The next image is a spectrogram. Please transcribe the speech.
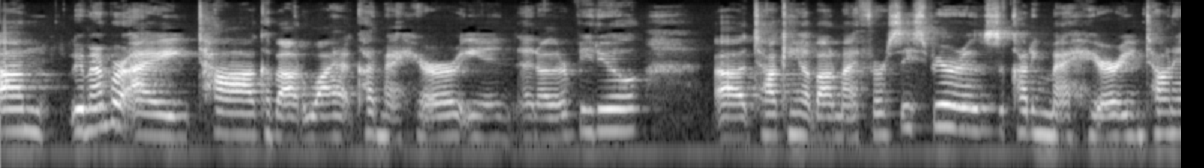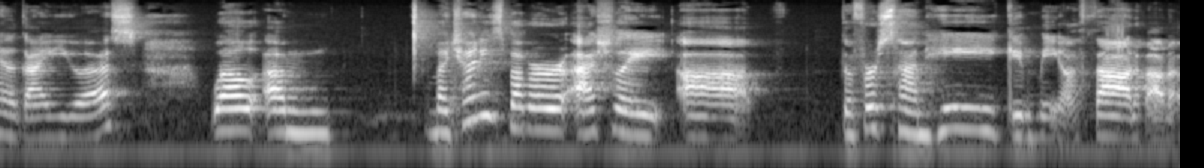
Um, remember I talk about why I cut my hair in another video uh, talking about my first experience cutting my hair in Toni Guy in US. Well, um, my Chinese barber actually, uh, the first time he gave me a thought about uh,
